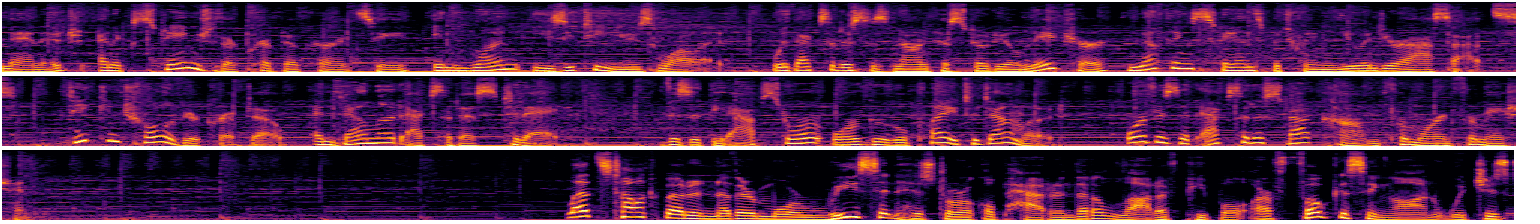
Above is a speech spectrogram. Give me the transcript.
manage, and exchange their cryptocurrency in one easy to use wallet. With Exodus's non custodial nature, nothing stands between you and your assets. Take control of your crypto and download Exodus today. Visit the App Store or Google Play to download, or visit exodus.com for more information. Let's talk about another more recent historical pattern that a lot of people are focusing on, which is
